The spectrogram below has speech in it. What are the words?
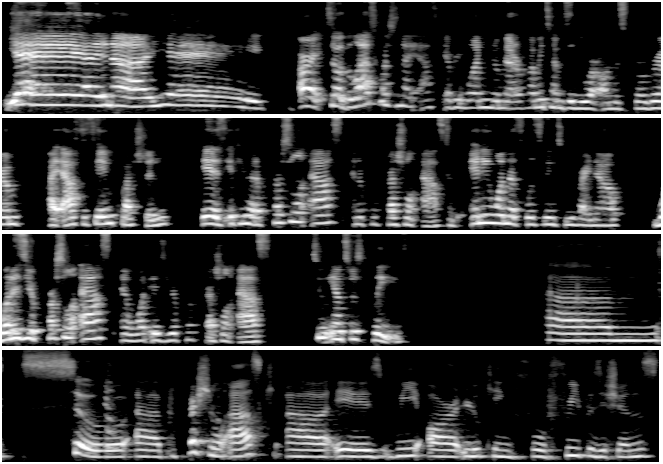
yay, Elena, yay. All right. So the last question I ask everyone, no matter how many times that you are on this program, I ask the same question is if you had a personal ask and a professional ask of anyone that's listening to you right now, what is your personal ask and what is your professional ask Two answers, please. Um, so, uh, professional ask uh, is we are looking for free positions,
